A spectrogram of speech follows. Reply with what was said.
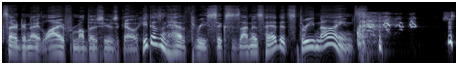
Saturday Night Live from all those years ago. He doesn't have three sixes on his head; it's three nines.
